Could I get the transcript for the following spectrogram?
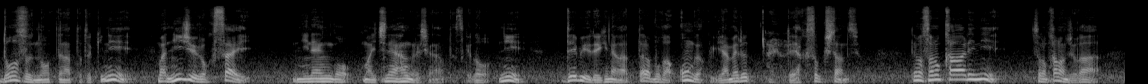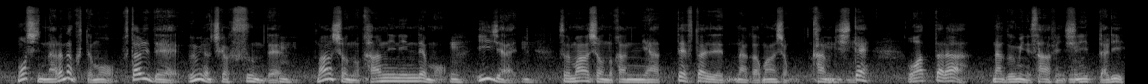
どうするのってなった時に、まあ、26歳2年後、まあ、1年半ぐらいしかなかったですけどにデビューできなかったら僕は音楽やめるって約束したんですよ、でもその代わりにその彼女がもしなれなくても2人で海の近く住んで、マンションの管理人でもいいじゃない、それマンションの管理人やって2人でなんかマンション管理して、終わったらなんか海にサーフィンしに行ったり、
